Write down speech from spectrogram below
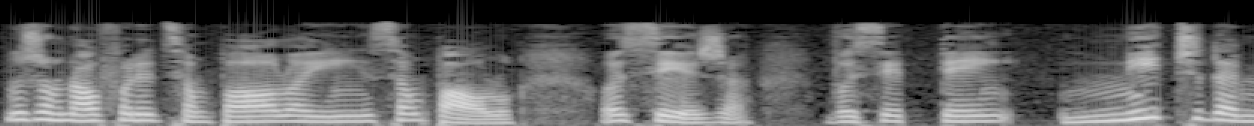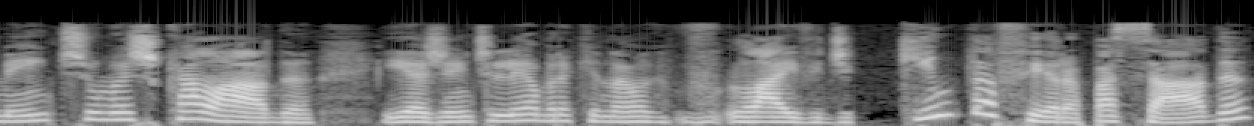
no jornal Folha de São Paulo, aí em São Paulo. Ou seja, você tem nitidamente uma escalada. E a gente lembra que na live de quinta-feira passada,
